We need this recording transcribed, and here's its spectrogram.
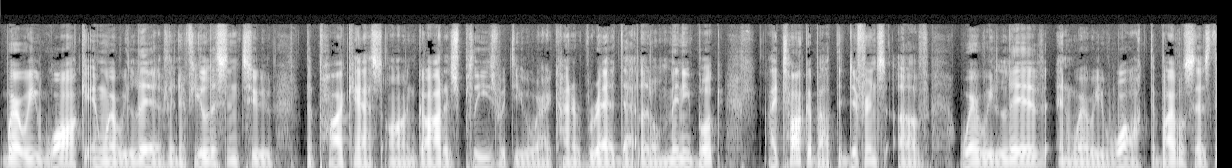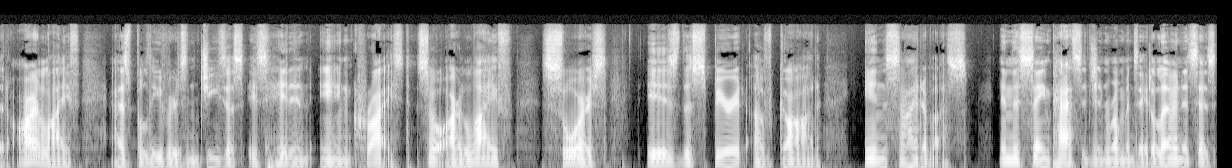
where we walk and where we live. And if you listen to the podcast on God is Pleased with You, where I kind of read that little mini book, I talk about the difference of where we live and where we walk. The Bible says that our life as believers in Jesus is hidden in Christ. So our life source is the Spirit of God inside of us. In this same passage in Romans 8:11 it says,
